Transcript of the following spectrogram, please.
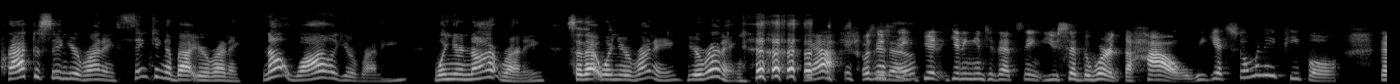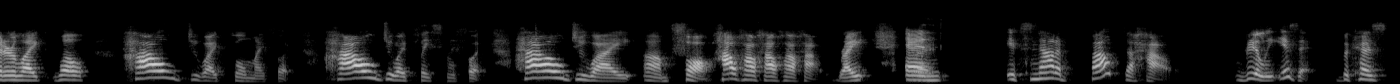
practicing your running, thinking about your running, not while you're running, when you're not running, so that when you're running, you're running. Yeah. I was going to say, get, getting into that same, you said the word, the how. We get so many people that are like, well, how do I pull my foot? How do I place my foot? How do I um, fall? How, how, how, how, how, right? And it's not about the how, really, is it? Because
